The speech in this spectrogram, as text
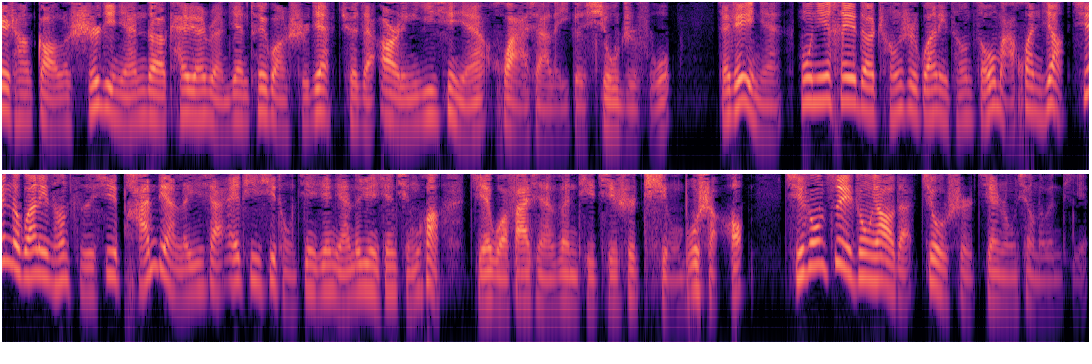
这场搞了十几年的开源软件推广实践，却在2017年画下了一个休止符。在这一年，慕尼黑的城市管理层走马换将，新的管理层仔细盘点了一下 IT 系统近些年的运行情况，结果发现问题其实挺不少。其中最重要的就是兼容性的问题。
